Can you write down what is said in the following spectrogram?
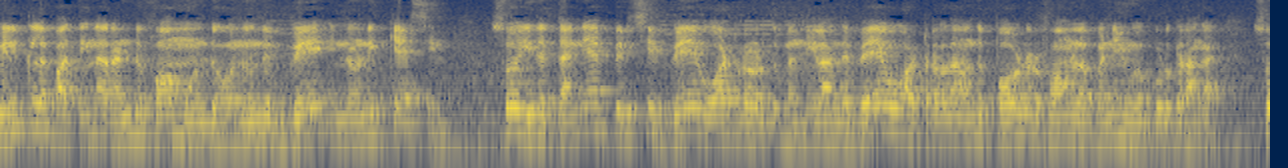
மில்கில் பார்த்தீங்கன்னா ரெண்டு ஃபார்ம் உண்டு. ஒன்று வந்து வே இன்னொன்று கேசின் ஸோ இதை தனியாக பிரித்து வே வாட்டர் வருது பார்த்தீங்களா அந்த வே வாட்டர் தான் வந்து பவுடர் ஃபார்மில் பண்ணி இவங்க கொடுக்குறாங்க. ஸோ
